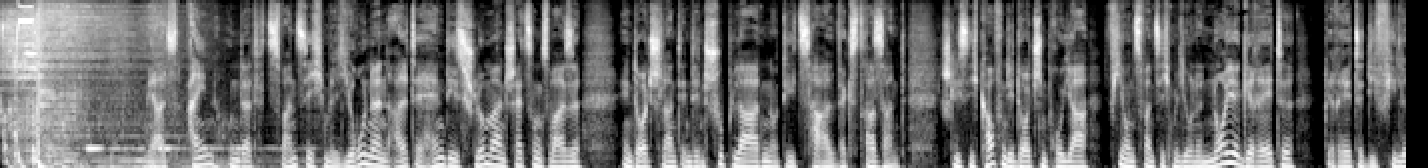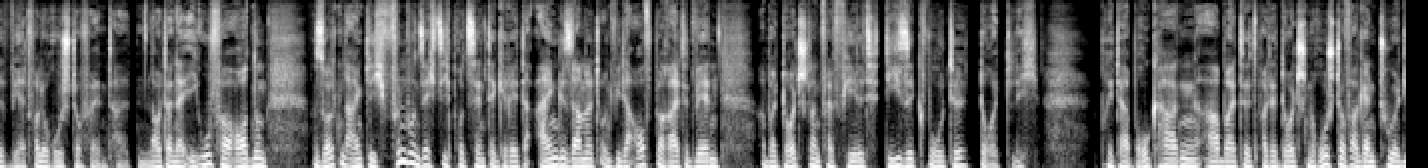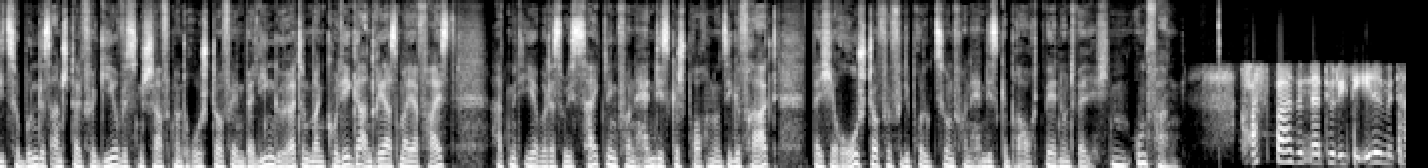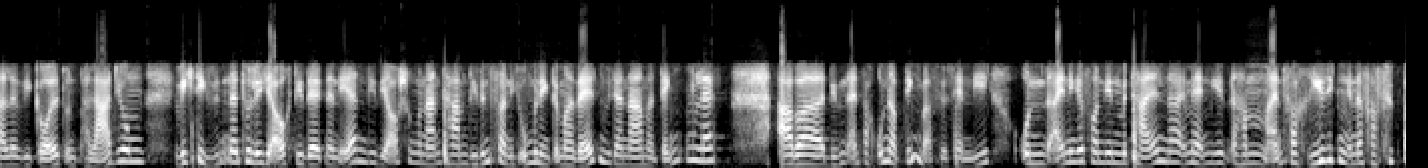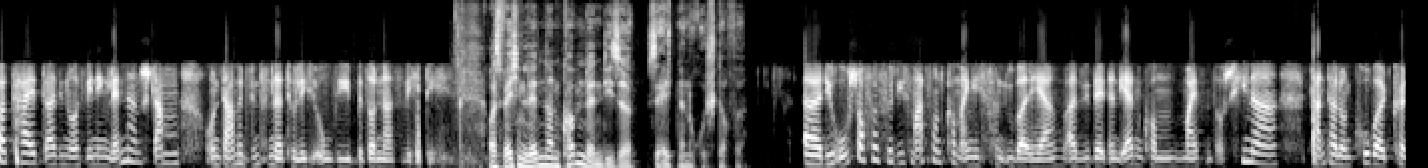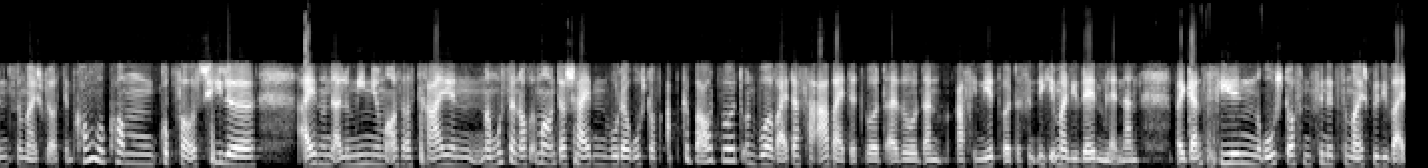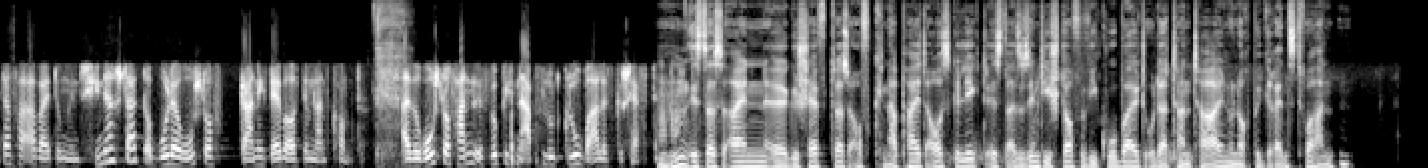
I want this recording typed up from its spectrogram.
Mehr als 120 Millionen alte Handys schlummern schätzungsweise in Deutschland in den Schubladen und die Zahl wächst rasant. Schließlich kaufen die Deutschen pro Jahr 24 Millionen neue Geräte, Geräte, die viele wertvolle Rohstoffe enthalten. Laut einer EU-Verordnung sollten eigentlich 65 Prozent der Geräte eingesammelt und wieder aufbereitet werden, aber Deutschland verfehlt diese Quote deutlich. Britta Bruckhagen arbeitet bei der Deutschen Rohstoffagentur, die zur Bundesanstalt für Geowissenschaften und Rohstoffe in Berlin gehört. Und mein Kollege Andreas Meyer-Feist hat mit ihr über das Recycling von Handys gesprochen und sie gefragt, welche Rohstoffe für die Produktion von Handys gebraucht werden und welchem Umfang. Kostbar sind natürlich die Edelmetalle wie Gold und Palladium. Wichtig sind natürlich auch die seltenen Erden, die Sie auch schon genannt haben. Die sind zwar nicht unbedingt immer selten, wie der Name denken lässt, aber die sind einfach unabdingbar fürs Handy. Und einige von den Metallen da im Handy haben einfach Risiken in der Verfügbarkeit, da sie nur aus wenigen Ländern stammen. Und damit sind sie natürlich irgendwie besonders wichtig. Aus welchen Ländern kommen denn diese seltenen Rohstoffe? Äh, die Rohstoffe für die Smartphones kommen eigentlich von überall her. Also die seltenen Erden kommen meistens aus China. Tantal und Kobalt können zum Beispiel aus dem Kongo kommen, Kupfer aus Chile, Eisen und Aluminium aus Australien. Man muss dann auch immer unterscheiden, wo der Rohstoff abgebaut wird und wo er weiter verarbeitet wird, also dann raffiniert wird. Das sind nicht immer dieselben Länder. Bei ganz vielen Rohstoffen findet zum Beispiel die Weiterverarbeitung in China statt, obwohl der Rohstoff gar nicht selber aus dem Land kommt. Also Rohstoffhandel ist wirklich ein absolut globales Geschäft. Mhm. Ist das ein äh, Geschäft, das auf Knappheit ausgelegt ist? Also sind die Stoffe wie Kobalt oder Tantal nur noch begrenzt vorhanden?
